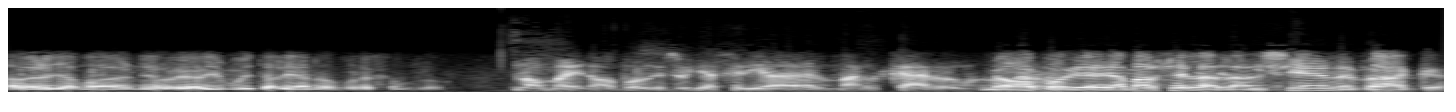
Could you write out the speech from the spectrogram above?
haber llamado el neorrealismo italiano, por ejemplo. No, hombre, no, porque eso ya sería marcar... No, ruta. llamarse la Lancienne Vague.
